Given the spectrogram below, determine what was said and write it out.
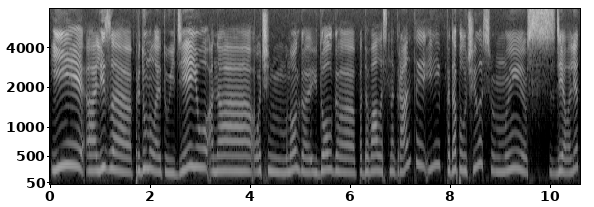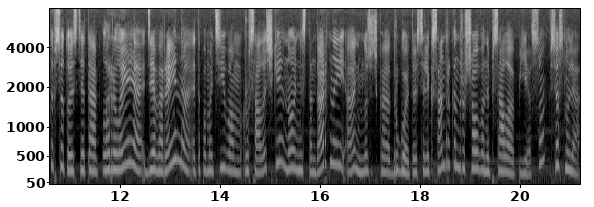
И а, Лиза придумала эту идею, она очень много и долго подавалась на гранты, и когда получилось, мы сделали это все. То есть это Лорелея, Дева Рейна, это по мотивам русалочки, но не стандартный, а немножечко другой. То есть Александра Кондрашова написала пьесу, все с нуля.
